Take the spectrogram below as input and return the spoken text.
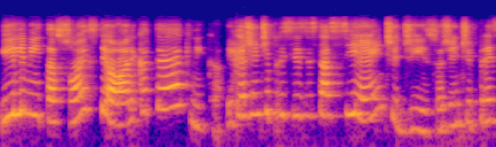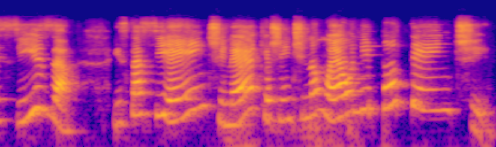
E limitações teórica técnica. E que a gente precisa estar ciente disso. A gente precisa estar ciente, né, que a gente não é onipotente,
